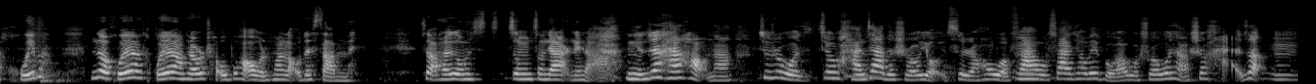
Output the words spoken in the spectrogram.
回吧，你等回来回来两条瞅不好，我他妈老再删呗，至少还给我增增加点那啥。你这还好呢，就是我就寒假的时候有一次，然后我发、我发一条微博，我说我想生孩子，嗯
